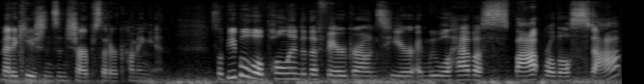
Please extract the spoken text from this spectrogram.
medications and sharps that are coming in. So, people will pull into the fairgrounds here and we will have a spot where they'll stop.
